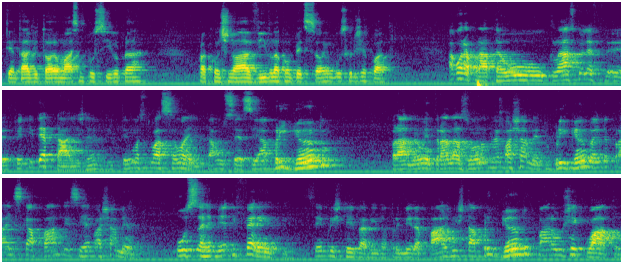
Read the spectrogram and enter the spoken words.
e tentar a vitória o máximo possível para continuar vivo na competição em busca do G4. Agora, Prata, o clássico ele é feito de detalhes, né? E tem uma situação aí, tá? O CSA brigando para não entrar na zona do rebaixamento, brigando ainda para escapar desse rebaixamento. O CRB é diferente, sempre esteve ali na primeira página, está brigando para o G4.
